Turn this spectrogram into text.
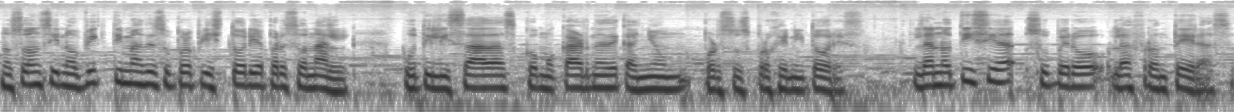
no son sino víctimas de su propia historia personal, utilizadas como carne de cañón por sus progenitores. La noticia superó las fronteras.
